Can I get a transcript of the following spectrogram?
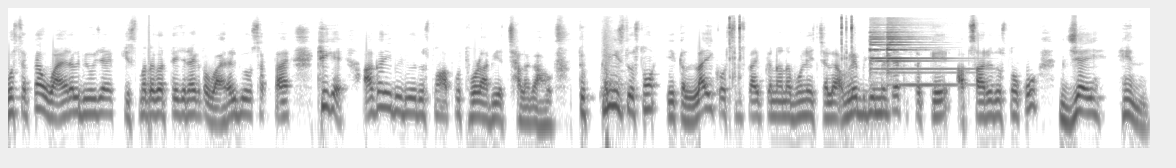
हो सकता है वायरल भी हो जाए, किस्मत अगर तेज रहेगा तो वायरल भी हो सकता है। ठीक है? अगर ये वीडियो दोस्तों आपको थोड़ा भी अच्छा लगा हो तो प्लीज़ दोस्तों एक लाइक और सब्सक्राइब करना ना भूलें। चले, अगले वीडियो में तब तक के आप सारे दोस्तों को जय हिंद।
